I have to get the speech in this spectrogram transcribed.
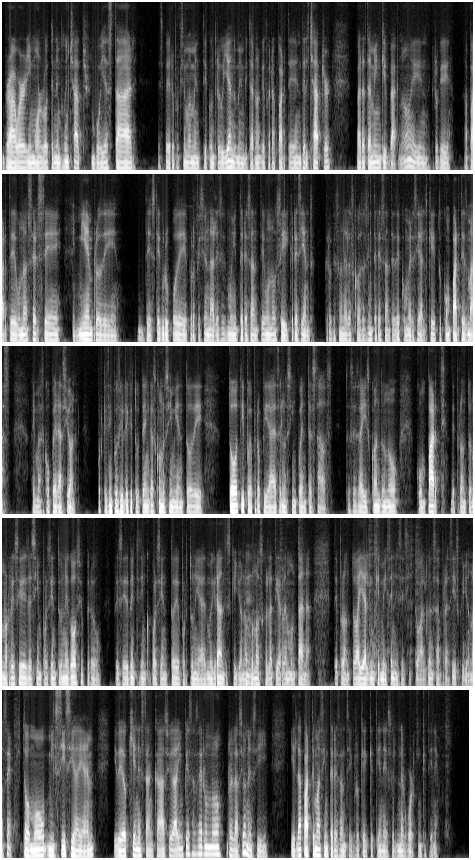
Broward y Monroe tenemos un chapter. Voy a estar, espero próximamente contribuyendo. Me invitaron a que fuera parte del chapter para también give back, ¿no? Y creo que aparte de uno hacerse miembro de, de este grupo de profesionales es muy interesante uno seguir creciendo. Creo que es una de las cosas interesantes de comercial que tú compartes más, hay más cooperación, porque es imposible que tú tengas conocimiento de todo tipo de propiedades en los 50 estados. Entonces ahí es cuando uno comparte. De pronto no recibes el 100% de un negocio, pero recibes 25% de oportunidades muy grandes que yo no mm. conozco la tierra en Montana. De pronto hay alguien que me dice necesito algo en San Francisco, yo no sé. Tomo mi CCIM y veo quién está en cada ciudad y empieza a hacer uno relaciones y, y es la parte más interesante, yo creo que, que tiene eso, el networking que tiene.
